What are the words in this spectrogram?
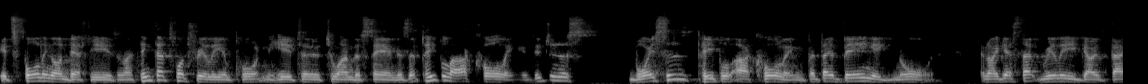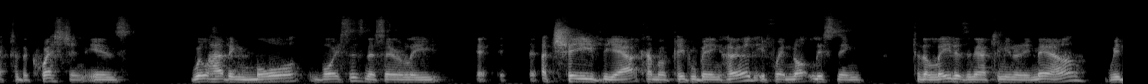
it's falling on deaf ears. And I think that's what's really important here to, to understand is that people are calling, Indigenous voices, people are calling, but they're being ignored. And I guess that really goes back to the question is, will having more voices necessarily eh, eh, achieve the outcome of people being heard if we're not listening to the leaders in our community now with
